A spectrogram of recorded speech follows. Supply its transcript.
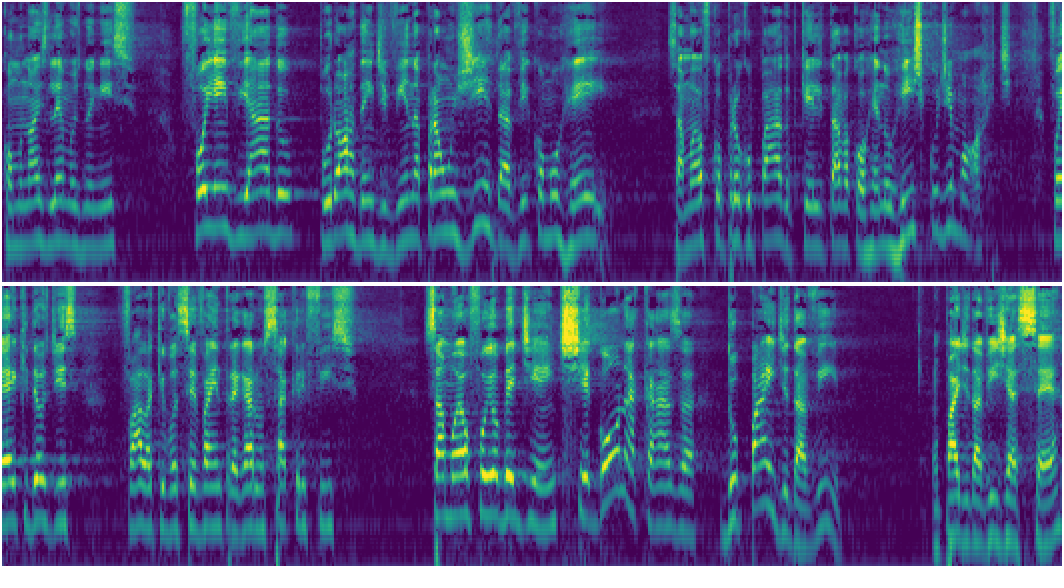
como nós lemos no início, foi enviado por ordem divina para ungir Davi como rei. Samuel ficou preocupado porque ele estava correndo risco de morte. Foi aí que Deus disse: Fala que você vai entregar um sacrifício. Samuel foi obediente, chegou na casa do pai de Davi, o pai de Davi, Jessé,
